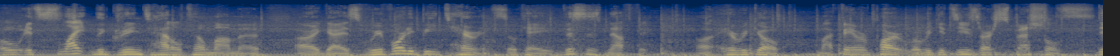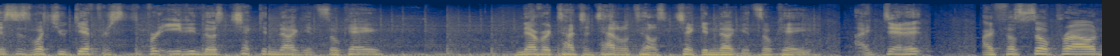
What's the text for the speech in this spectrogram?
Oh, it's slightly green tattletail mama. Alright guys, we've already beat Terrence, okay? This is nothing. Uh, here we go. My favorite part where we get to use our specials. This is what you get for, for eating those chicken nuggets, okay? Never touch a tattletail's chicken nuggets, okay? I did it. I feel so proud.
